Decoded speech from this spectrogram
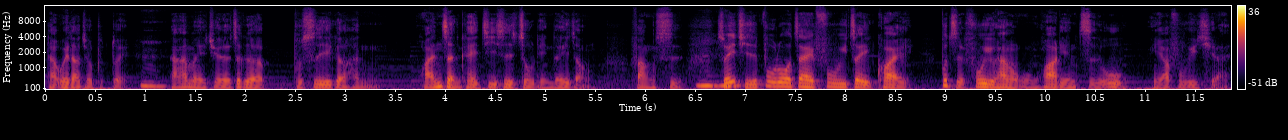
它味道就不对。嗯，那他们也觉得这个不是一个很完整可以祭祀祖灵的一种方式。嗯哼，所以其实部落在富裕这一块，不止富裕他们文化，连植物也要富裕起来。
